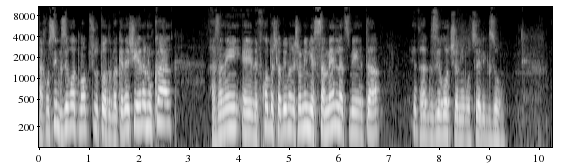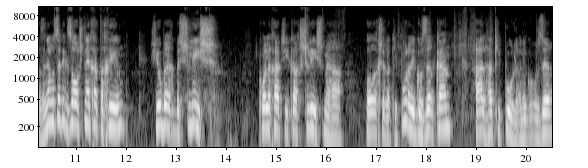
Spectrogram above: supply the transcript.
אנחנו עושים גזירות מאוד פשוטות, אבל כדי שיהיה לנו קל, אז אני, אה, לפחות בשלבים הראשונים, אסמן לעצמי את, ה, את הגזירות שאני רוצה לגזור. אז אני רוצה לגזור שני חתכים שיהיו בערך בשליש, כל אחד שיקח שליש מהאורך של הקיפול, אני גוזר כאן על הקיפול. אני גוזר,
